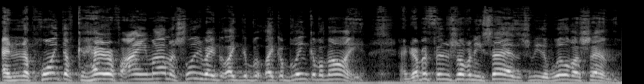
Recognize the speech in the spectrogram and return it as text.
And in the point of Keherif Ayimam, it's literally like, like a blink of an eye. And Rebbe finished off and he says, it should be the will of Hashem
